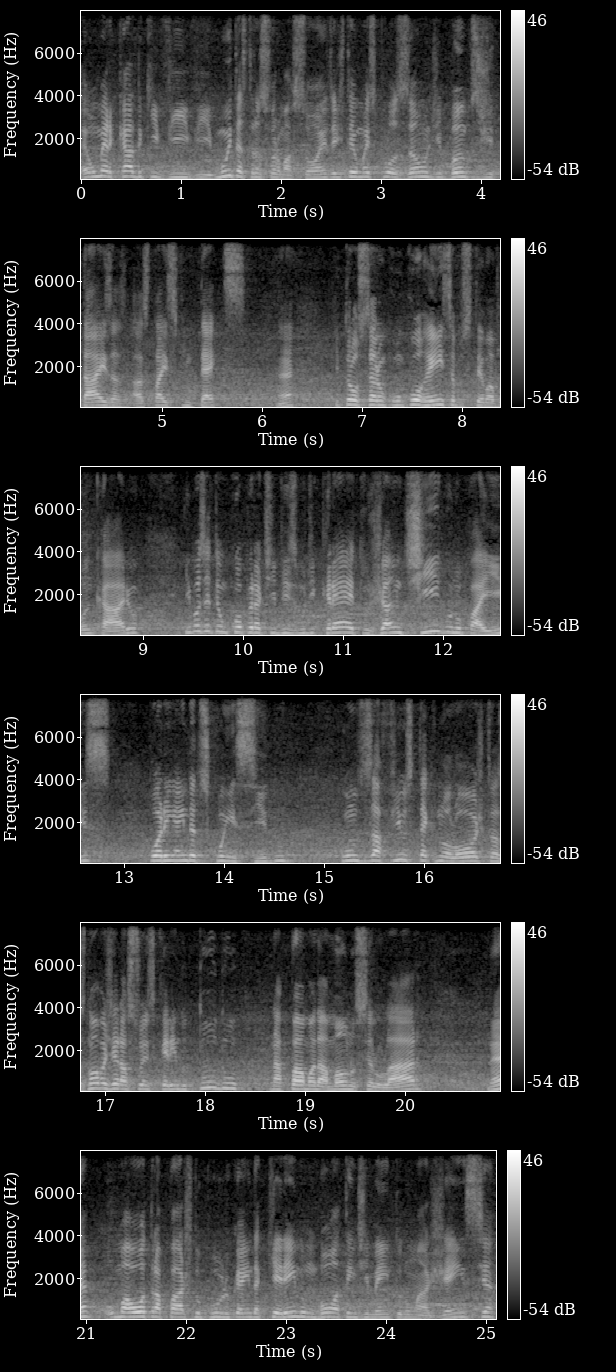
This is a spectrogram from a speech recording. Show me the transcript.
é um mercado que vive muitas transformações, a gente tem uma explosão de bancos digitais, as, as tais fintechs, né, que trouxeram concorrência para o sistema bancário, e você tem um cooperativismo de crédito já antigo no país, porém ainda desconhecido, com os desafios tecnológicos, as novas gerações querendo tudo na palma da mão no celular, né? uma outra parte do público ainda querendo um bom atendimento numa agência.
